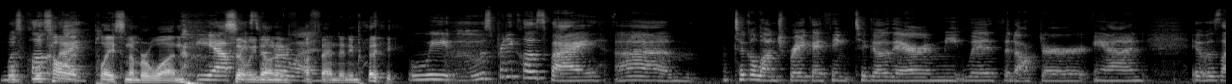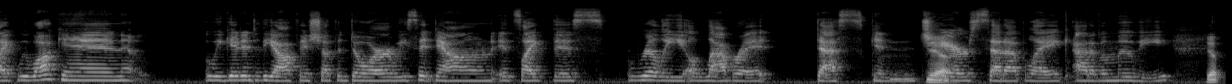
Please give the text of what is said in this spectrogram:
was we'll, close we'll call by. it place number one. Yeah, so we don't one. offend anybody. We it was pretty close by. Um, took a lunch break, I think, to go there and meet with the doctor, and it was like we walk in, we get into the office, shut the door, we sit down. It's like this really elaborate desk and chair set up like out of a movie Yep.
